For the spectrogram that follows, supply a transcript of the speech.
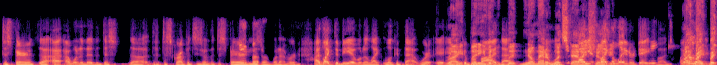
disparity. Uh, I, I want to know the dis- the the discrepancies or the disparities or whatever. I'd like to be able to like look at that. Where if you right, could but provide even that, but no matter what stat I like, like you, a later date, bud. Like right, right, but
